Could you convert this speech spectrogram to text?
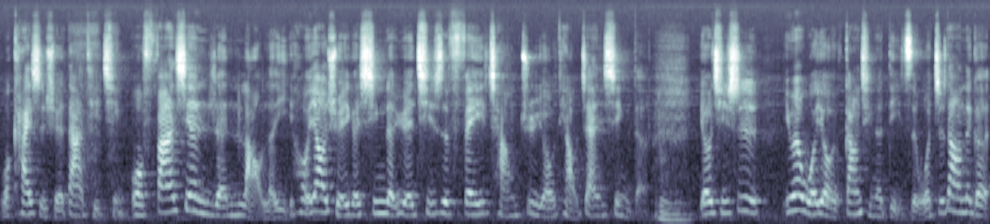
我开始学大提琴。我发现人老了以后，要学一个新的乐器是非常具有挑战性的。嗯，尤其是因为我有钢琴的底子，我知道那个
